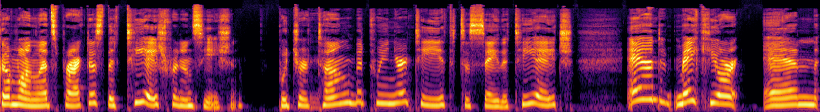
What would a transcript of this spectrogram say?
Come on, let's practice the TH pronunciation. Put your mm. tongue between your teeth to say the TH and make your N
